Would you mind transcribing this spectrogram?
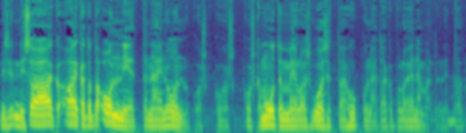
Niin, niin se on aika, aika tota onni, että näin on, koska, koska, koska muuten meillä olisi vuosittain hukkuneet aika paljon enemmän. Niin to, to,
